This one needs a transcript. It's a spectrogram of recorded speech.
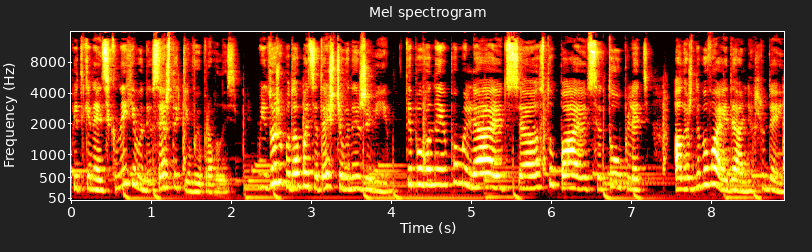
під кінець книги вони все ж таки виправились. Мені дуже подобається те, що вони живі. Типу вони помиляються, ступаються, туплять, але ж не буває ідеальних людей.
